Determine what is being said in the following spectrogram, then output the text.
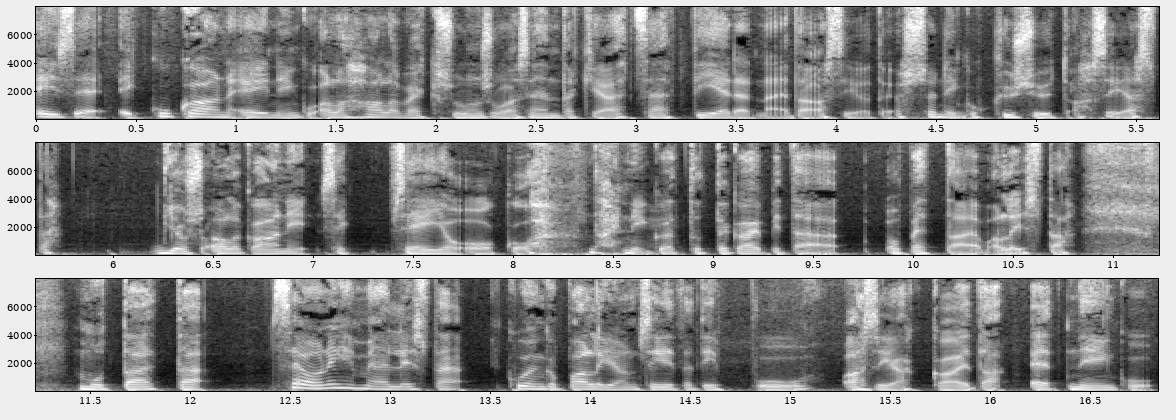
ei se, ei, kukaan ei niinku ala halveksuun sua sen takia, että sä et tiedä näitä asioita, jos sä niinku kysyt asiasta. Jos alkaa, niin se, se ei ole ok. Tai niinku, että totta kai pitää opettaa ja valistaa. Mutta että se on ihmeellistä, kuinka paljon siitä tippuu asiakkaita, että niinku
